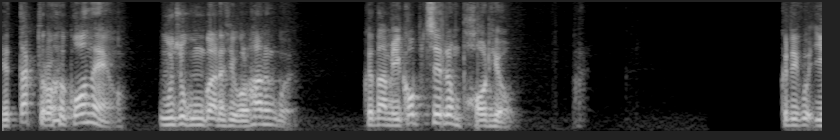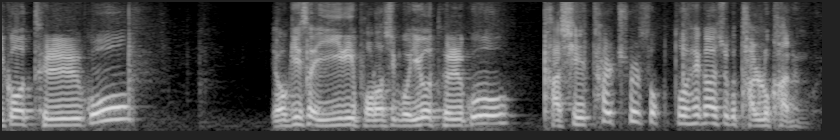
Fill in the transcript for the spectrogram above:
얘딱 들어가서 꺼내요. 우주 공간에서 이걸 하는 거예요. 그 다음에 이 껍질은 버려. 그리고 이거 들고 여기서 이 일이 벌어진 거 이거 들고 다시 탈출 속도 해가지고 달로 가는 거예요.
